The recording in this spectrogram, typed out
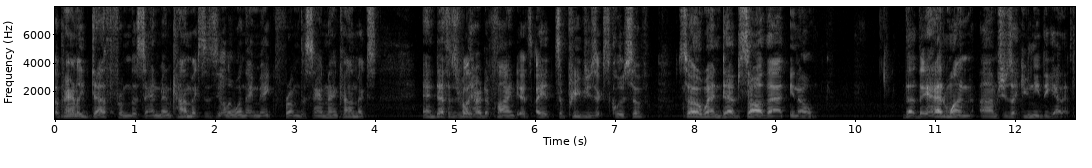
apparently Death from the Sandman comics. Is the only one they make from the Sandman comics, and Death is really hard to find. It's it's a previews exclusive. So when Deb saw that, you know, that they had one, um, she's like, "You need to get it."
